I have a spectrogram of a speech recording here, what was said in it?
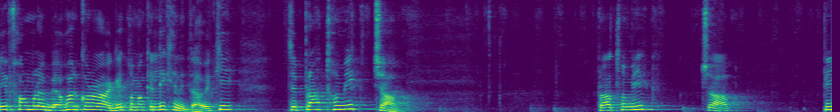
এই ফর্মুলা ব্যবহার করার আগে তোমাকে লিখে নিতে হবে কি? যে প্রাথমিক চাপ প্রাথমিক চাপ পি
